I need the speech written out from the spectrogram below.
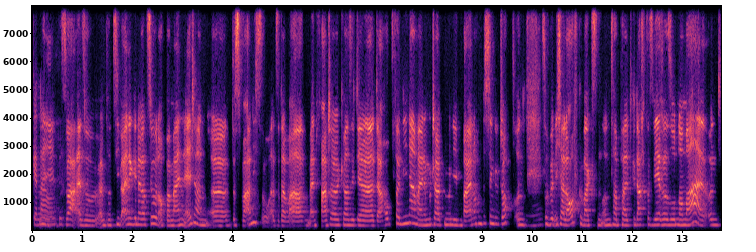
Genau. Nee, das war also im Prinzip eine Generation, auch bei meinen Eltern, äh, das war nicht so. Also da war mein Vater quasi der, der Hauptverdiener, meine Mutter hat nur nebenbei noch ein bisschen gejobbt und mhm. so bin ich halt aufgewachsen und habe halt gedacht, das wäre so normal. Und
